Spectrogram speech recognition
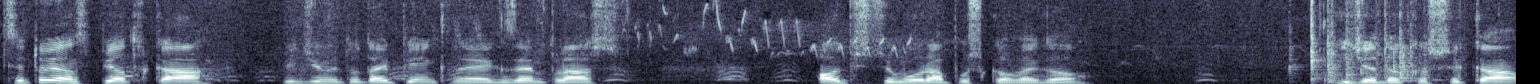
Cytując Piotrka, widzimy tutaj piękny egzemplarz olszczymura puszkowego. Idzie do koszyka.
